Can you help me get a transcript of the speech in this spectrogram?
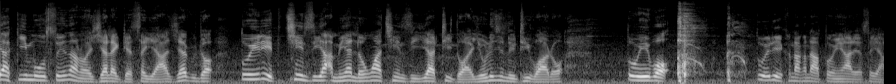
ရာကီမိုသွင်းတာတော့ရက်လိုက်တယ်ဆရာရက်ပြီးတော့သွေးတွေချင်းစီကအမေကလုံးဝချင်းစီရထိသွားရုံးလေးချင်းစီထိသွားတော့သွေးပေါ့သွေးတွေခဏခဏသွင်းရတယ်ဆရာ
